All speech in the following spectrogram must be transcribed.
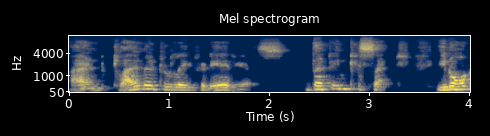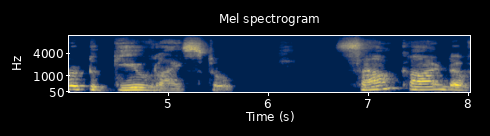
and climate related areas that intersect in order to give rise to some kind of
